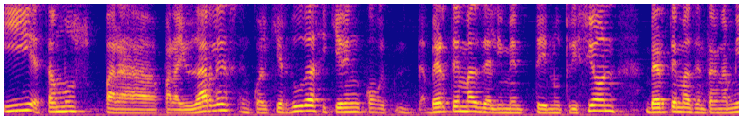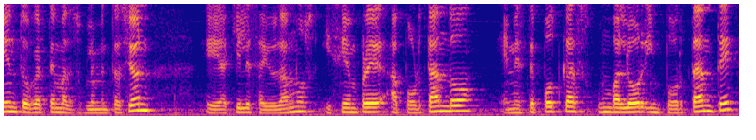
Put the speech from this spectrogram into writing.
y estamos para, para, ayudarles en cualquier duda. Si quieren ver temas de, de nutrición, ver temas de entrenamiento, ver temas de suplementación, eh, aquí les ayudamos y siempre aportando en este podcast un valor importante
